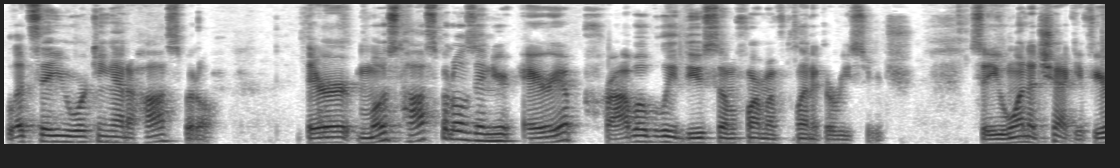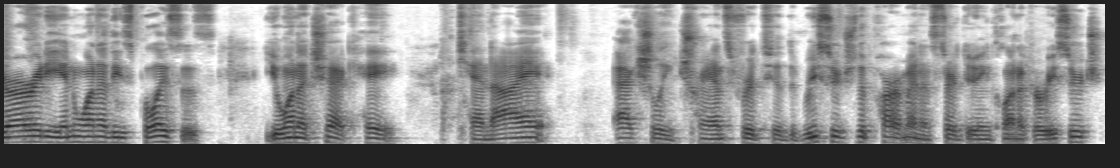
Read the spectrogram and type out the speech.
Let's say you're working at a hospital there most hospitals in your area probably do some form of clinical research. So you want to check if you're already in one of these places, you want to check, hey, can I actually transfer to the research department and start doing clinical research?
